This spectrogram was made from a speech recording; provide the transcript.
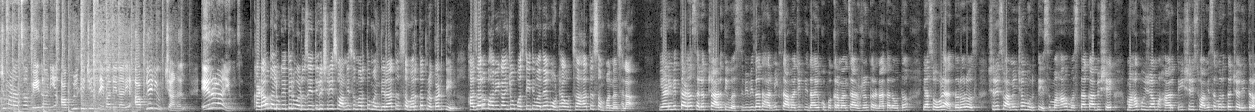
समाजमनाचा वेद आणि आपुलकीची सेवा देणारे आपले न्यूज चॅनल एरळा न्यूज. खडाव तालुक्यातील वडूज येथील श्री स्वामी समर्थ मंदिरात समर्थ प्रकट दिन हजारो भाविकांच्या उपस्थितीमध्ये मोठ्या उत्साहात संपन्न झाला. या निमित्तानं सलग चार दिवस विविध धार्मिक सामाजिक विधायक उपक्रमांचं आयोजन करण्यात आलं होतं. या सोहळ्यात दररोज श्री स्वामींच्या मूर्तीस महामस्तकाभिषेक महापूजा महाआरती श्री स्वामी समर्थ चरित्र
